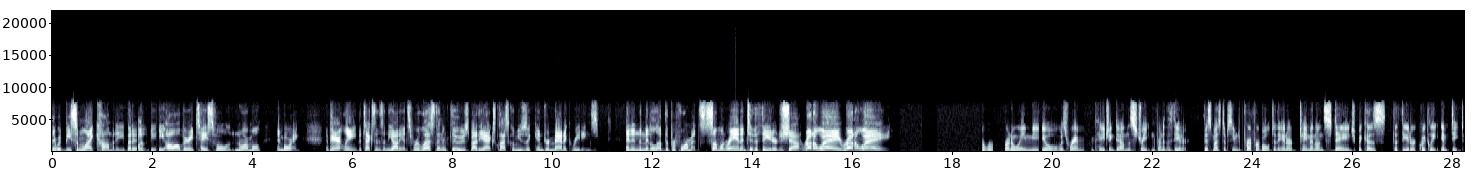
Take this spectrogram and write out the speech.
There would be some light comedy, but it would be all very tasteful, normal, and boring. Apparently, the Texans in the audience were less than enthused by the act's classical music and dramatic readings. And in the middle of the performance, someone ran into the theater to shout, Run away! Run away! A runaway mule was rampaging down the street in front of the theater. This must have seemed preferable to the entertainment on stage because the theater quickly emptied.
